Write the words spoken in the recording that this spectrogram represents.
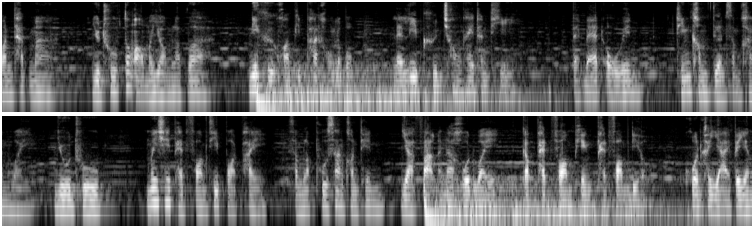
วันถัดมา YouTube ต้องออกมายอมรับว่า นี่คือความผิดพลาดของระบบ และรีบคืนช่องให้ทันที แต่แบดโอเวนทิ้งคำเตือนสำคัญไว้ YouTube ไม่ใช่แพลตฟอร์มที่ปลอดภัย สำหรับผู้สร้างคอนเทนต์ อย่าฝากอนาคตไว้กับแพลตฟอร์มเพียงแพลตฟอร์มเดียว ควรขยายไปยัง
